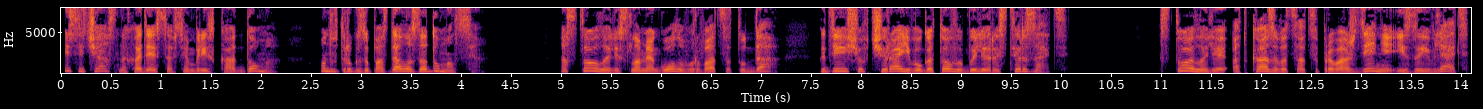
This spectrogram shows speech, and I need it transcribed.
и сейчас, находясь совсем близко от дома, он вдруг запоздало задумался. А стоило ли, сломя голову, рваться туда, где еще вчера его готовы были растерзать? Стоило ли отказываться от сопровождения и заявлять,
